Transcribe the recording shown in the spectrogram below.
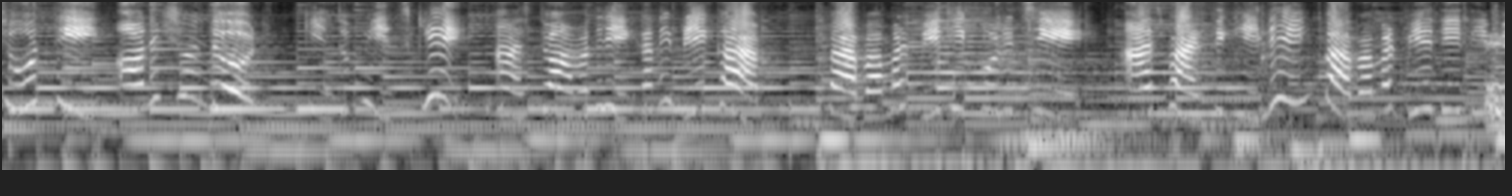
সত্যি অনেক সুন্দর। কিন্তু পিচকে আজ তো আমাদের এখানে ব্রেকআপ বাবা আমার বিয়ে ঠিক করেছে। আজ বাড়িতে গেলে বাবা আমার বিয়ে দিয়ে দিবে।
